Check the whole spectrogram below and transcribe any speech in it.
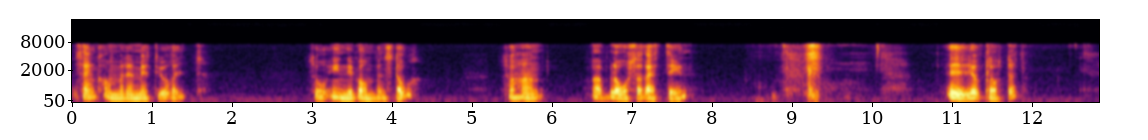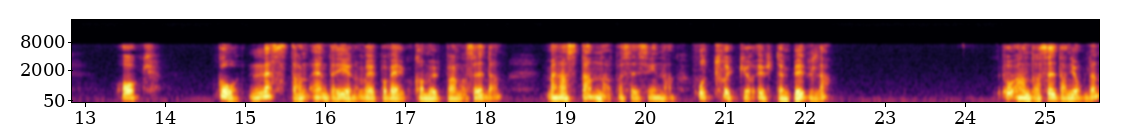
sen kommer det en meteorit. Så in i bomben stor. Så han bara blåser rätt in i jordklotet och går nästan ända igenom och är på väg att komma ut på andra sidan. Men han stannar precis innan och trycker ut en bula på andra sidan jorden.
